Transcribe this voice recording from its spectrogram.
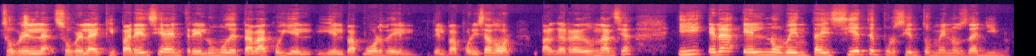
sobre la, sobre la equiparencia entre el humo de tabaco y el, y el vapor del, del, vaporizador, valga la redundancia, y era el 97% menos dañino.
